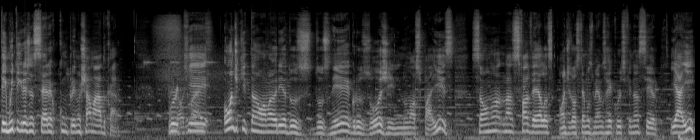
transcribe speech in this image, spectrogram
Tem muita igreja séria cumprindo o chamado, cara. Porque onde que estão a maioria dos, dos negros hoje no nosso país? São nas favelas, onde nós temos menos recurso financeiro. E aí,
